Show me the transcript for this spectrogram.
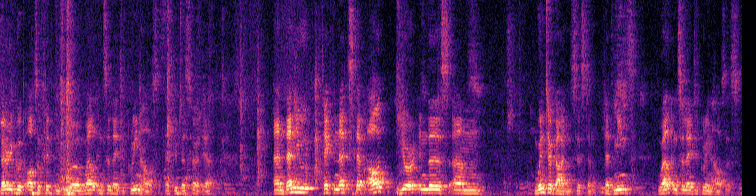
very good also fit into a well insulated greenhouse, as we just heard, yeah. And then you take the next step out. You're in this um, winter garden system. That means well insulated greenhouses.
